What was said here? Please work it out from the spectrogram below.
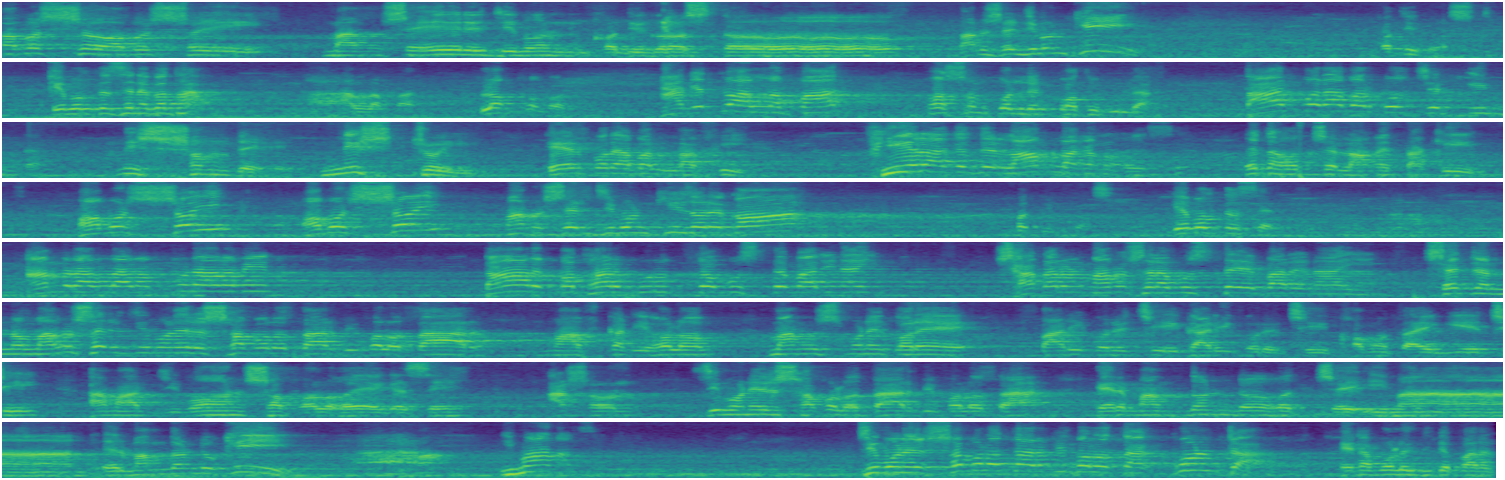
অবশ্য, অবশ্যই মানুষের জীবন ক্ষতিগ্রস্ত। মানুষের জীবন কি? ক্ষতিগ্রস্ত। কে বলতেছে না কথা? আল্লাহ পাক। লক্ষ্য কর। আগে তো আল্লাহ পাক কসম করলেন কতগুলা। তারপরে আবার বলছেন, ইন্না নিঃসন্দেহে, নিশ্চয়ই। এরপরে আবার লাফি। ফির আগে যে লাম লাগানো হয়েছে, এটা হচ্ছে লামে তাকি অবশ্যই অবশ্যই মানুষের জীবন কি জোরে কর? ক্ষতিগ্রস্ত। কে বলতেছেন? আমরা আল্লাহ রাব্বুল আলামিন তার কথার গুরুত্ব বুঝতে পারি নাই। সাধারণ মানুষেরা বুঝতে পারে নাই। সেজন্য মানুষের জীবনের সফলতার বিফলতার মাপকাঠি হলো, মানুষ মনে করে, বাড়ি করেছি, গাড়ি করেছি, ক্ষমতায় গিয়েছি, আমার জীবন সফল হয়ে গেছে। আসল জীবনের সফলতার বিফলতা, এর মানদণ্ড হচ্ছে ইমান এর মানদণ্ড কি? ইমান আছে। জীবনের সফলতার বিফলতা কোনটা? এটা বলে দিতে পারে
